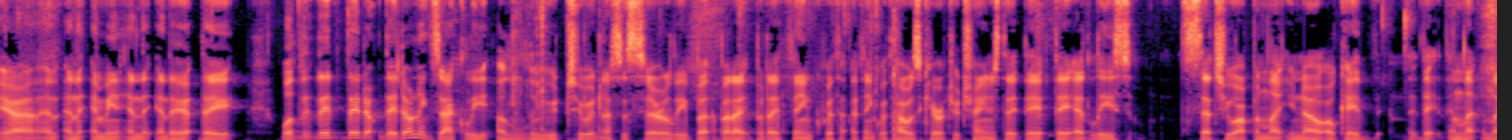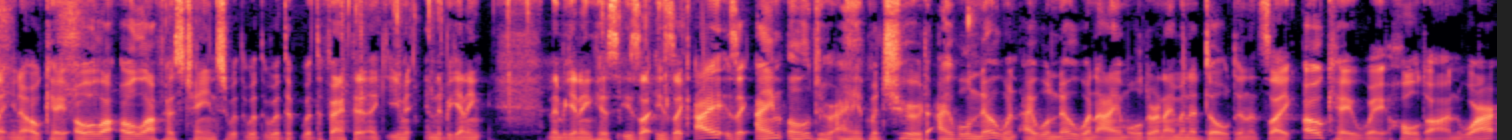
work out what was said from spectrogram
Yeah, and, and I mean, and they, and they, they well, they, they don't they don't exactly allude to it necessarily, but but I but I think with I think with how his character changed, they they, they at least set you up and let you know, okay, and let, and let you know, okay, Olaf, Olaf has changed with with with the, with the fact that like even in the beginning, in the beginning, his he's like he's like I he's like I'm older, I have matured, I will know when I will know when I am older and I'm an adult, and it's like okay, wait, hold on, why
